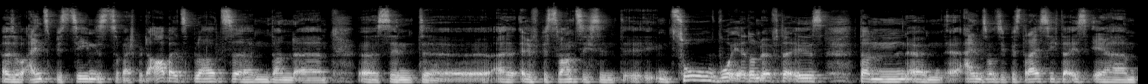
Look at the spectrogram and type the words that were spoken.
also eins bis zehn ist zum Beispiel der Arbeitsplatz, ähm, dann äh, äh sind äh, 11 bis 20 sind äh, im Zoo, wo er dann öfter ist, dann ähm, 21 bis 30, da ist er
